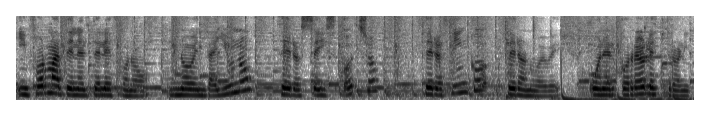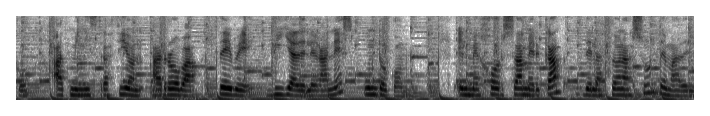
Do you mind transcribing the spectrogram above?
Infórmate en el teléfono 91 068 0509 o en el correo electrónico administración arroba el mejor summer camp de la zona sur de Madrid.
